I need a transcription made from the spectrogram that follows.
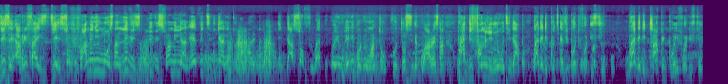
This uh, Arifa is there suffering for how many months and leave his leave his family and everything. The guy need to get married. They, they are suffering. Why people anybody wey want talk for justice they go arrest am. Why the family know wetin dey happen? Why they dey put everybody for this thing? Why they dey trap people in for this thing?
